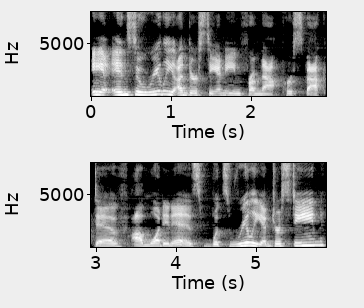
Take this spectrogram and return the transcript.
And, and, so, really understanding from that perspective um, what it is. What's really interesting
